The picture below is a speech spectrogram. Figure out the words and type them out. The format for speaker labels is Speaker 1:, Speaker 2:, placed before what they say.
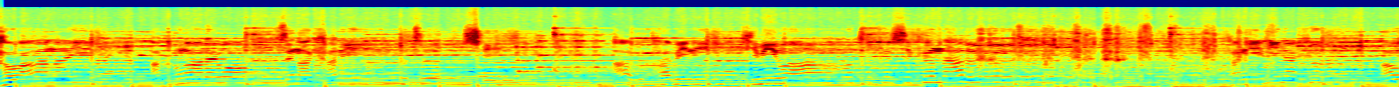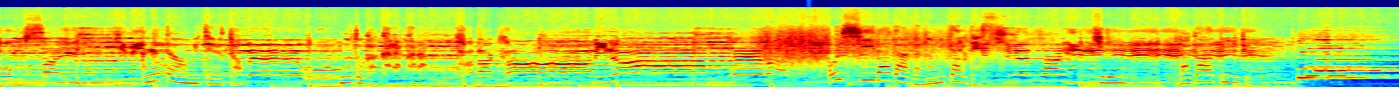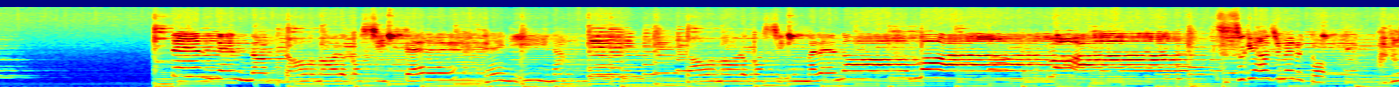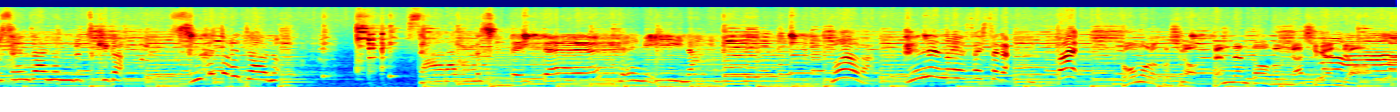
Speaker 1: 変わらない憧れを背中に映し会うたびに君は美しくなる。限りなく青臭い君の
Speaker 2: あなたを見てると喉がカラカラ。
Speaker 1: 裸になって
Speaker 2: 美味しいラガーが飲みたいです。キリンラガービール
Speaker 3: モロコシって手にいいなトウモロコシ生まれのモアモアすすぎ始めるとあの洗剤のぬるつきがすぐ取れちゃうの。さらっとしていて手にいいなモアは天然の優しさがいっぱい。
Speaker 4: トウモロコシの天然糖分が主原料。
